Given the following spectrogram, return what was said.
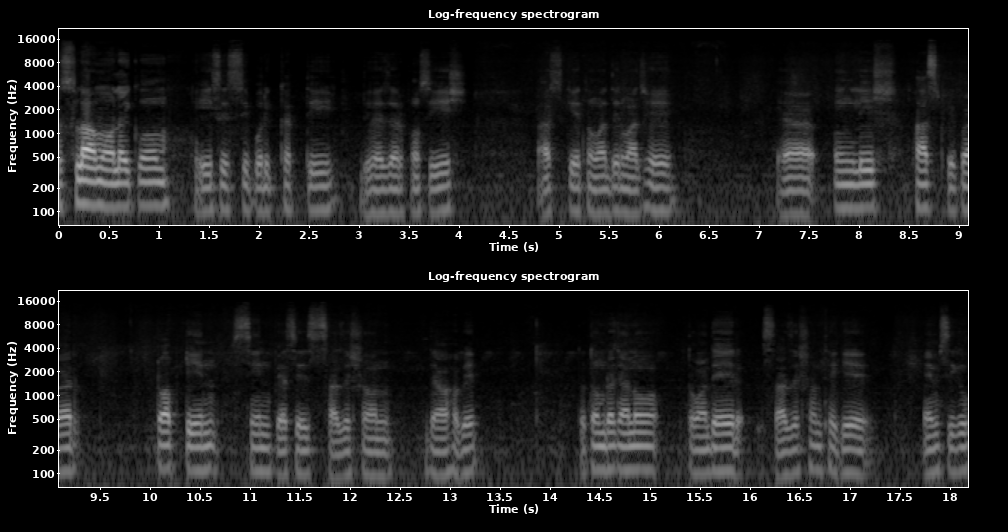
আসসালামু আলাইকুম, এইচএসসি পরীক্ষার্থী দুই হাজার পঁচিশ। আজকে তোমাদের মাঝে English first paper top ten seen passage suggestion দেওয়া হবে। তো তোমরা জানো, তোমাদের সাজেশন থেকে এমসিকিউ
